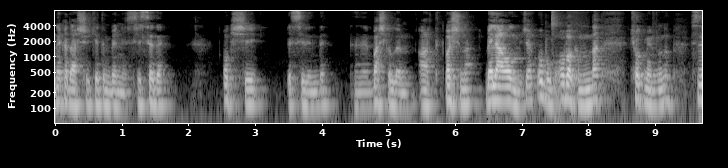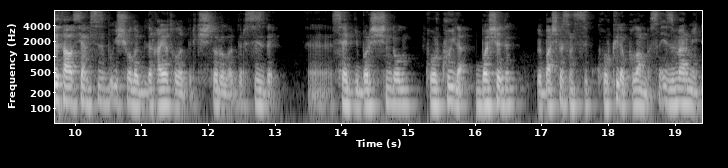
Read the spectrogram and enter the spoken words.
Ne kadar şirketin beni silse de o kişi de silindi. E, başkalarının artık başına bela olmayacak. O, o bakımından Çok memnunum. Size tavsiyem siz bu iş olabilir, hayat olabilir, kişiler olabilir. Siz de e, sevgi, barış içinde olun. Korkuyla baş edin ve başkasının sizi korkuyla kullanmasına izin vermeyin.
